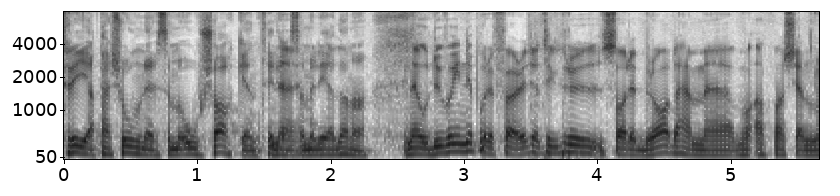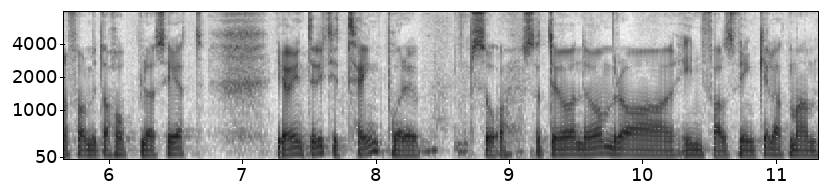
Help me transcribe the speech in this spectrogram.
tre personer som är orsaken till det som är ledarna. Nej, och du var inne på det förut. Jag tyckte du sa det bra, det här med att man känner någon form av hopplöshet. Jag har inte riktigt tänkt på det så. Så det, var, det var en bra infallsvinkel att man,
